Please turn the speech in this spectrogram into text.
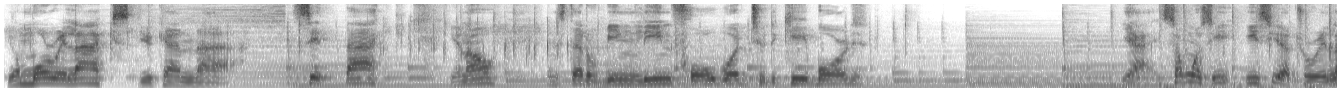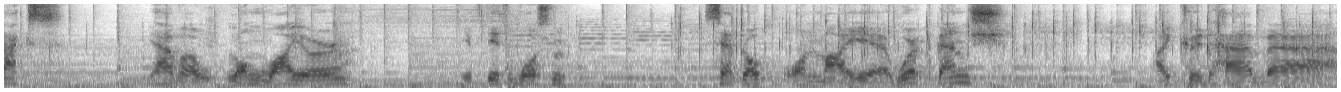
you're more relaxed. You can uh, sit back, you know, instead of being leaned forward to the keyboard. Yeah, it's almost e easier to relax. You have a long wire. If this wasn't set up on my uh, workbench, I could have uh,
